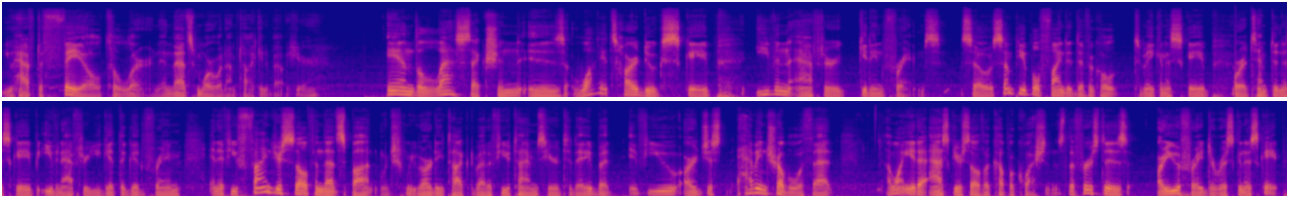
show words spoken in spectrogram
You have to fail to learn, and that's more what I'm talking about here. And the last section is why it's hard to escape even after getting frames. So, some people find it difficult to make an escape or attempt an escape even after you get the good frame. And if you find yourself in that spot, which we've already talked about a few times here today, but if you are just having trouble with that, I want you to ask yourself a couple questions. The first is Are you afraid to risk an escape?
